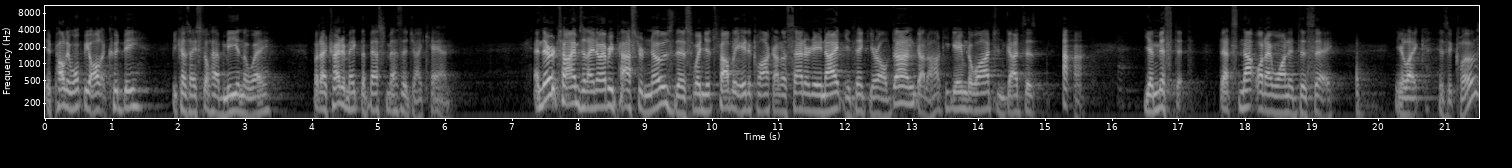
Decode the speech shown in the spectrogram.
it probably won't be all it could be because I still have me in the way, but I try to make the best message I can. And there are times, and I know every pastor knows this, when it's probably 8 o'clock on a Saturday night, you think you're all done, got a hockey game to watch, and God says, uh uh-uh, uh you missed it. That's not what I wanted to say. You're like, is it close?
